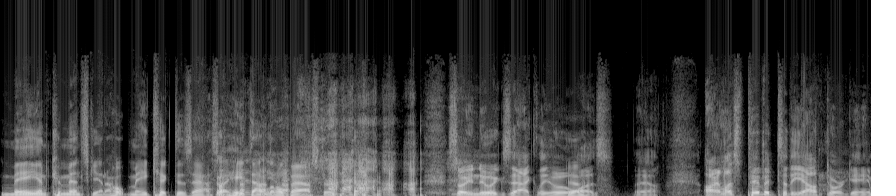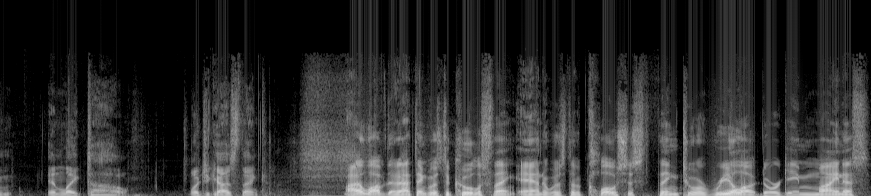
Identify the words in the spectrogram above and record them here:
May and Kaminski, and I hope May kicked his ass. I hate that little bastard. So he knew exactly who it Yeah. was. Yeah. All right, let's pivot to the outdoor game in Lake Tahoe. What'd you guys think? I loved it. I think it was the coolest thing, and it was the closest thing to a real outdoor game, minus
